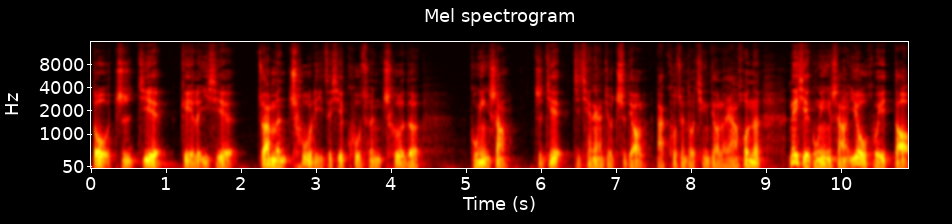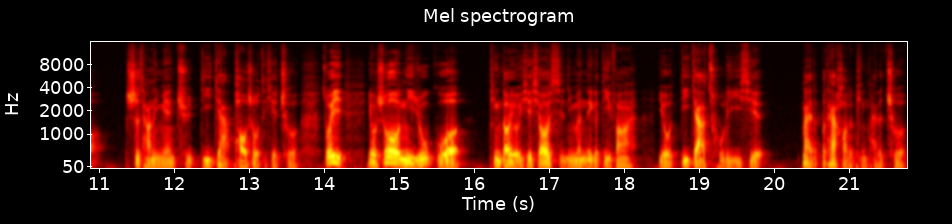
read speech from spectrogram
都直接给了一些专门处理这些库存车的供应商，直接几千辆就吃掉了，把库存都清掉了。然后呢，那些供应商又会到市场里面去低价抛售这些车。所以有时候你如果听到有一些消息，你们那个地方啊有低价处理一些。卖的不太好的品牌的车，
